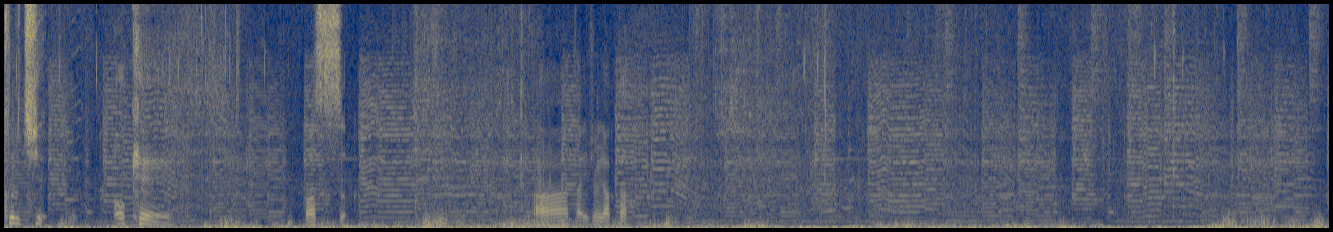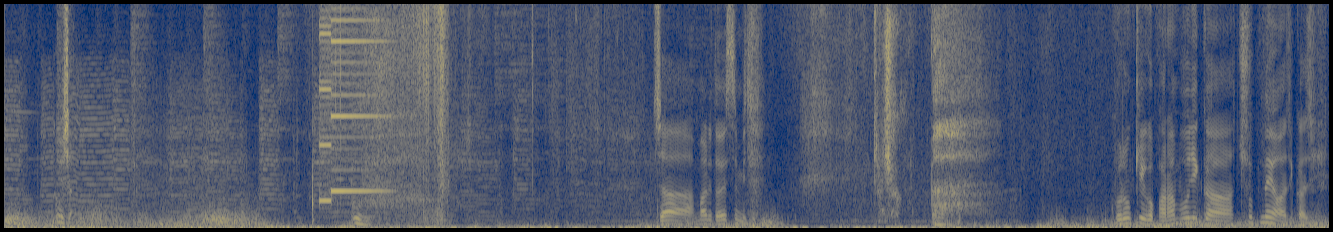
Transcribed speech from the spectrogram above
그렇지. 오케이. 왔어. 아 따 입질 약다 자, 한 마리 더 했습니다. 아, 구름 끼고 바람 부니까 춥네요, 아직까지.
